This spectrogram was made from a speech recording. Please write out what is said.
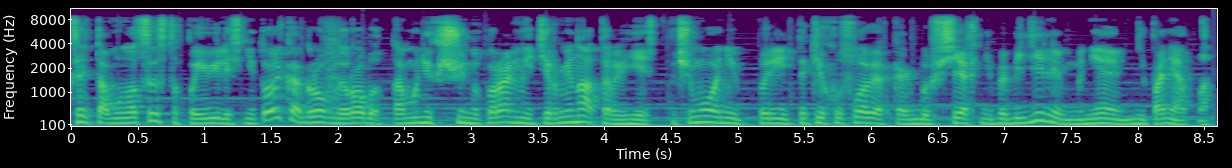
Кстати, там у нацистов появились не только огромный робот, там у них еще и натуральные терминаторы есть. Почему они при таких условиях как бы всех не победили, мне непонятно.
